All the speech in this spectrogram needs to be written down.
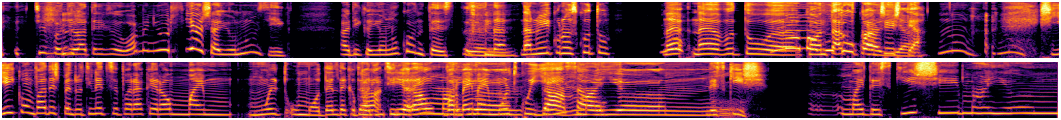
ce văd eu la televizor. Oamenii ori fi așa, eu nu zic. Adică eu nu contest. Da, dar nu e cunoscut tu? N-ai, n-ai avut tu uh, contact avut cu aceștia? Nu, nu. și ei cumva, deci pentru tine ți se părea că erau mai mult un model decât da, părinții erau tăi? Mai, Vorbeai mai mult cu da, ei sau mai, uh, deschiși? Mai deschiși și mai... Uh, uh,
